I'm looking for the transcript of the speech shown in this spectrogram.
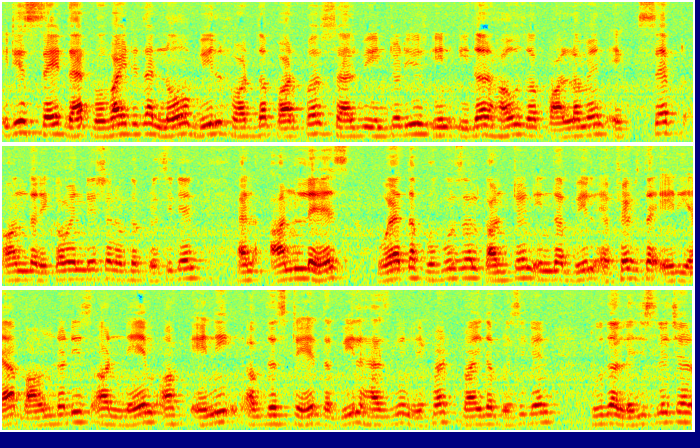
it is said that provided that no bill for the purpose shall be introduced in either house of parliament except on the recommendation of the president and unless where the proposal contained in the bill affects the area boundaries or name of any of the state the bill has been referred by the president to the legislature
